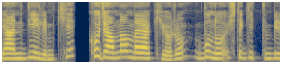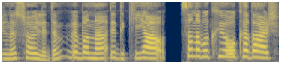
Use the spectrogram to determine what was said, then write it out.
Yani diyelim ki kocamdan dayak yiyorum. Bunu işte gittim birine söyledim ve bana dedi ki ya sana bakıyor o kadar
